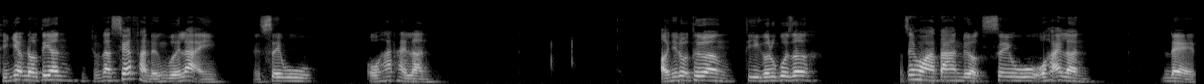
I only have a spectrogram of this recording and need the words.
Thí nghiệm đầu tiên, chúng ta xét phản ứng với lại Cu(OH) hai lần. Ở nhiệt độ thường thì glucose sẽ hòa tan được CuO hai lần để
